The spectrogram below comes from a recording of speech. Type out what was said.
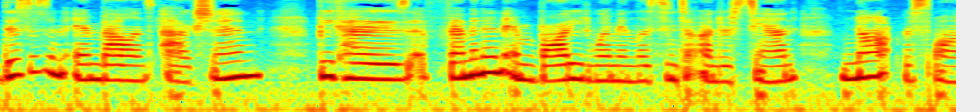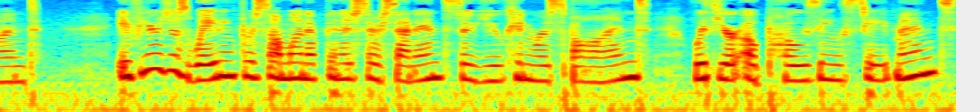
this is an imbalanced action because feminine embodied women listen to understand, not respond. If you're just waiting for someone to finish their sentence so you can respond with your opposing statement,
